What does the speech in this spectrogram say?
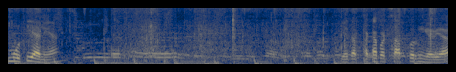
मोठी आहे ही आता फटाफट साफ करून घेऊया.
